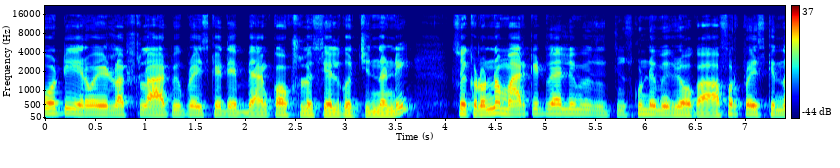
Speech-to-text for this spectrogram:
కోటి ఇరవై ఏడు లక్షల ఆర్పీ ప్రైస్కి అయితే బ్యాంకాక్స్లో సేల్కి వచ్చిందండి సో ఇక్కడ ఉన్న మార్కెట్ వాల్యూ మీరు చూసుకుంటే మీకు ఒక ఆఫర్ ప్రైస్ కింద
